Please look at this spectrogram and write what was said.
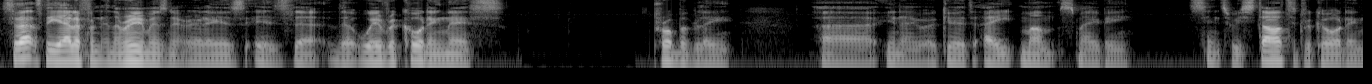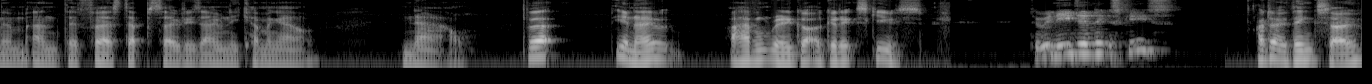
So that's the elephant in the room, isn't it? Really, is is that that we're recording this probably uh, you know a good eight months maybe since we started recording them, and the first episode is only coming out now. But you know, I haven't really got a good excuse. Do we need an excuse? I don't think so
